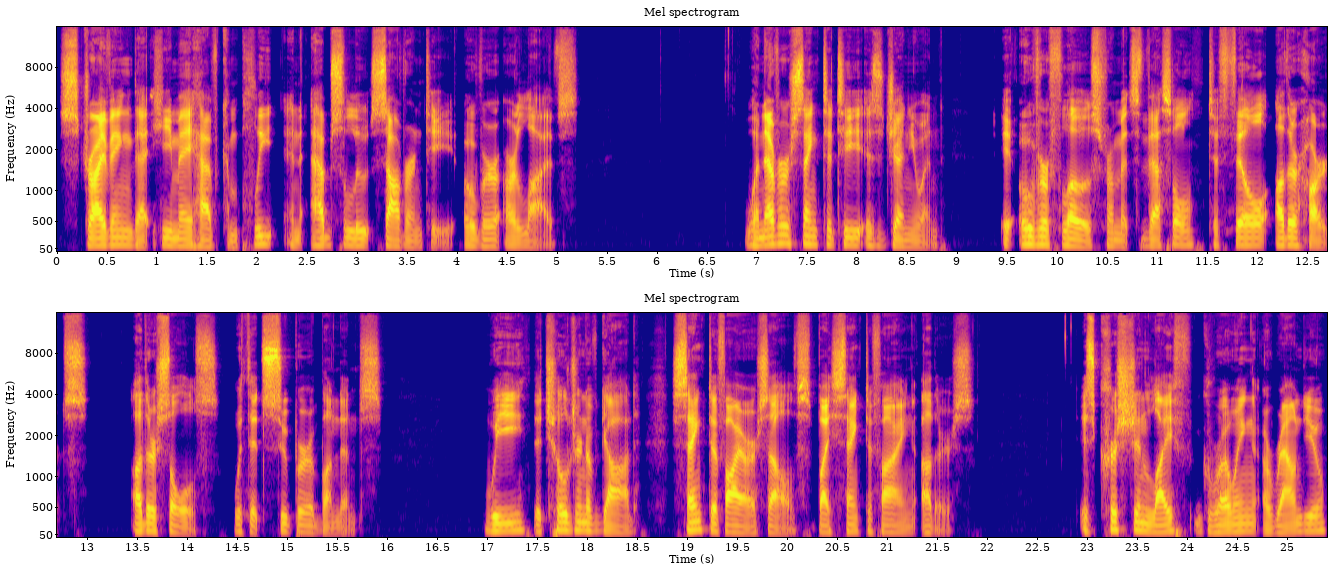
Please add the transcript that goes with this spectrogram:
striving that He may have complete and absolute sovereignty over our lives. Whenever sanctity is genuine, it overflows from its vessel to fill other hearts other souls with its superabundance. We, the children of God, sanctify ourselves by sanctifying others. Is Christian life growing around you?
